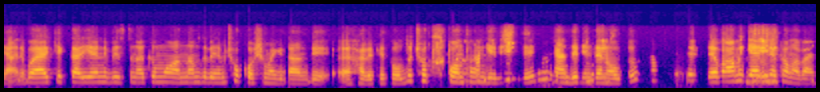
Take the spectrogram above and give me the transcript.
Yani bu erkekler yerini bilsin akımı o anlamda benim çok hoşuma giden bir e, hareket oldu. Çok spontan gelişti. Kendiliğinden oldu. Devamı gelecek ama ben.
